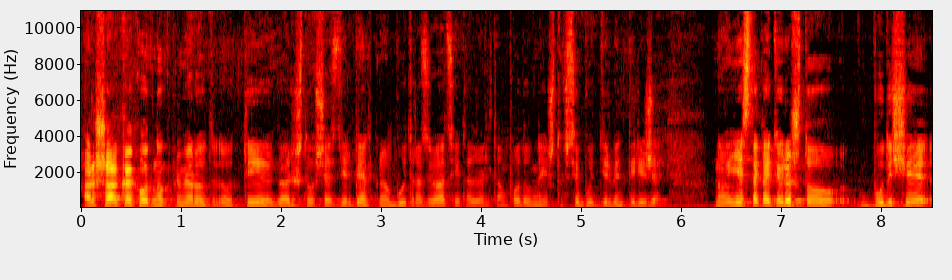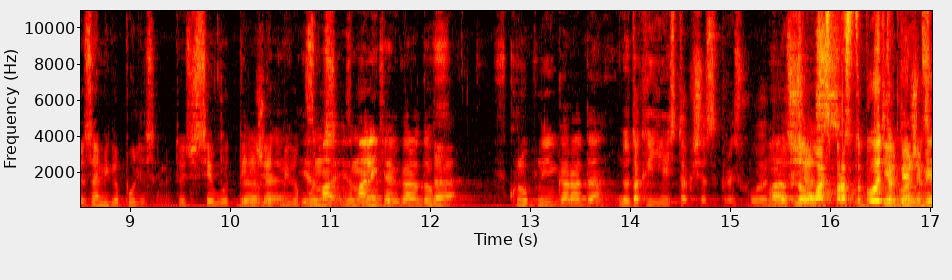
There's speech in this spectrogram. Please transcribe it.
Хорошо, а как вот, ну, к примеру, вот, вот ты говоришь, что сейчас Дербент, к примеру, будет развиваться и так далее, и тому подобное, и что все будут в Дербент переезжать. Но есть такая теория, что будущее за мегаполисами, то есть все будут Да, переезжать да. в Из, мегаполисы. ма- из маленьких городов Да. Крупные города. Ну так и есть, так сейчас и происходит. Ну, вот Ну, у сейчас вас просто будет, такой- же смотри,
